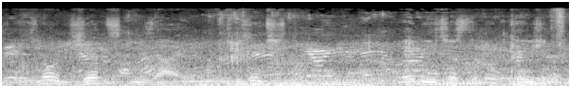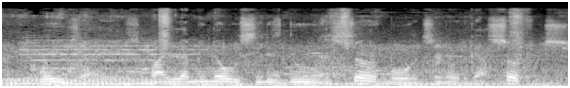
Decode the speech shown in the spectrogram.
There's no jet skis out here, which is interesting. Maybe it's just the location of the waves out here. Somebody let me know, see this dude with a surfboard, so you know they got surfers.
